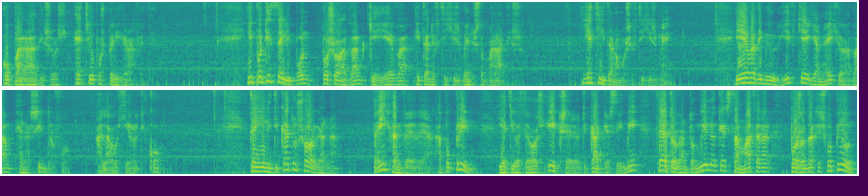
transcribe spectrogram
ο παράδεισος έτσι όπως περιγράφεται. Υποτίθεται λοιπόν πως ο Αδάμ και η Εύα ήταν ευτυχισμένοι στον παράδεισο. Γιατί ήταν όμως ευτυχισμένοι; Η Εύα δημιουργήθηκε για να έχει ο Αδάμ ένα σύντροφο, αλλά όχι ερωτικό. Τα γεννητικά τους όργανα τα είχαν βέβαια από πριν, γιατί ο Θεός ήξερε ότι κάποια στιγμή θα έτρωγαν το μήλο και έτσι θα μάθαιναν πώς να τα χρησιμοποιούν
